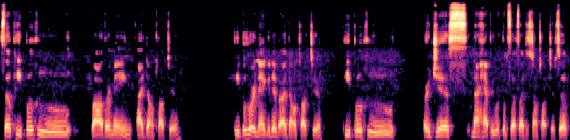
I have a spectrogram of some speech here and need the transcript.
So people who bother me, I don't talk to. People who are negative, I don't talk to. People who are just not happy with themselves, I just don't talk to. So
